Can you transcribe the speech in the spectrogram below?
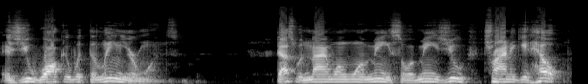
is you walking with the linear ones. That's what 911 means. So it means you trying to get help.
